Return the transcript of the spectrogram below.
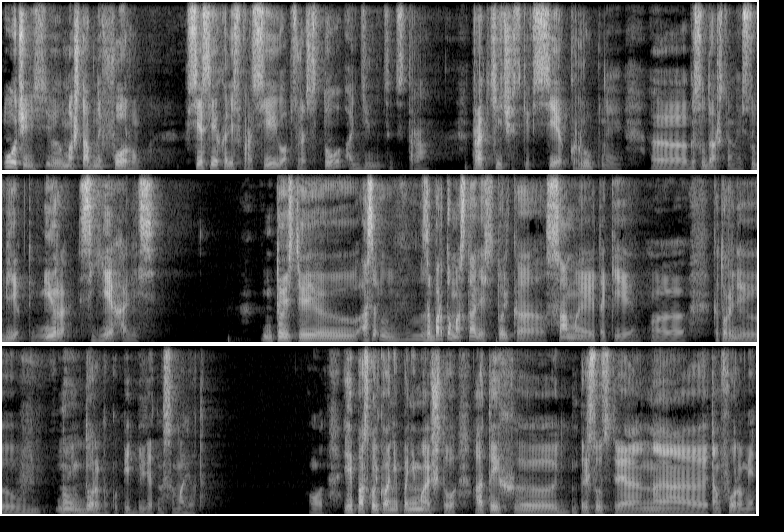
очень масштабный форум. Все съехались в Россию обсуждать 111 стран. Практически все крупные э, государственные субъекты мира съехались. То есть э, за бортом остались только самые такие, э, которые, э, ну, им дорого купить билет на самолет. Вот. И поскольку они понимают, что от их э, присутствия на этом форуме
